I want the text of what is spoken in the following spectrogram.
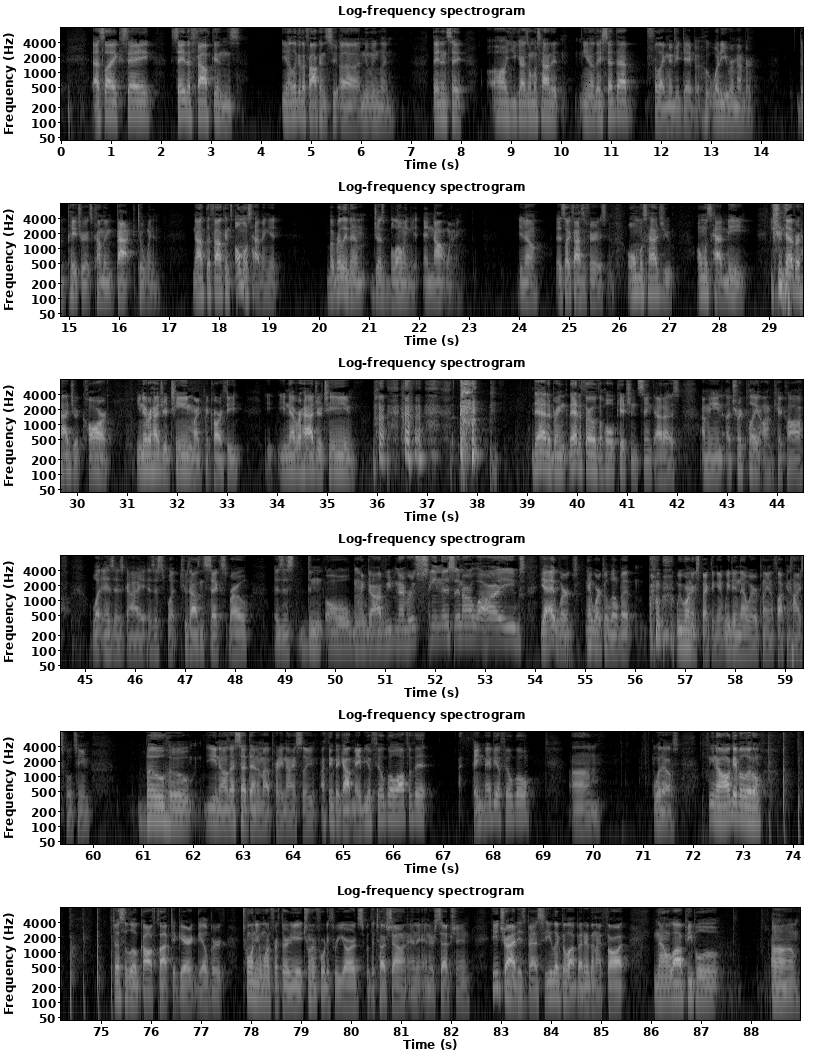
That's like say say the Falcons, you know, look at the Falcons uh New England. They didn't say, "Oh, you guys almost had it." You know, they said that for like maybe a day, but who, what do you remember? The Patriots coming back to win. Not the Falcons almost having it, but really them just blowing it and not winning. You know, it's like Fast and Furious. Almost had you. Almost had me. You never had your car. You never had your team, Mike McCarthy. You, you never had your team. they had to bring they had to throw the whole kitchen sink at us. I mean, a trick play on kickoff. What is this guy? Is this what 2006, bro? Is this the oh my god, we've never seen this in our lives. Yeah, it worked. It worked a little bit. we weren't expecting it. We didn't know we were playing a fucking high school team. Boo hoo. You know, that set them up pretty nicely. I think they got maybe a field goal off of it. I think maybe a field goal. Um, what else? You know, I'll give a little Just a little golf clap to Garrett Gilbert. 21 for 38, 243 yards with a touchdown and an interception. He tried his best. He looked a lot better than I thought. Now, a lot of people, um,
